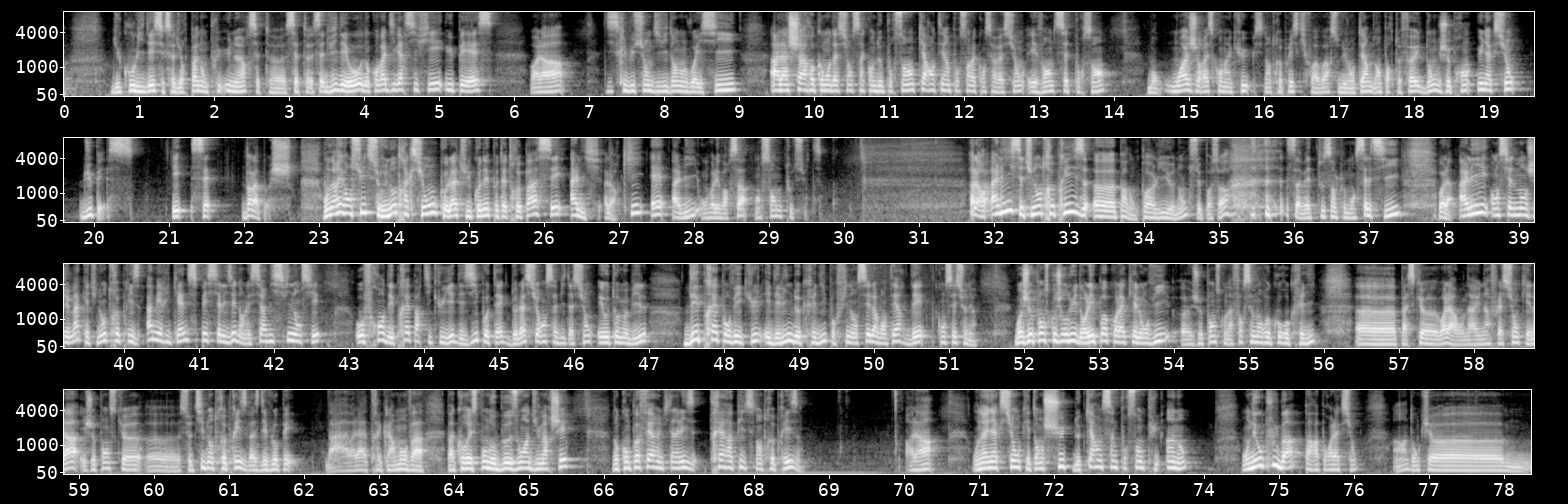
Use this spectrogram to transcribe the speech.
du coup, l'idée, c'est que ça ne dure pas non plus une heure, cette, euh, cette, cette, vidéo. Donc on va diversifier UPS, voilà, distribution de dividendes, on le voit ici. À l'achat, recommandation 52%, 41% la conservation et vente 7%. Bon, moi, je reste convaincu que c'est une entreprise qu'il faut avoir sur du long terme dans le portefeuille. Donc, je prends une action du PS. Et c'est dans la poche. On arrive ensuite sur une autre action que là, tu ne connais peut-être pas, c'est Ali. Alors, qui est Ali? On va aller voir ça ensemble tout de suite. Alors, Ali, c'est une entreprise, euh, pardon, pas Ali, euh, non, c'est pas ça, ça va être tout simplement celle-ci. Voilà, Ali, anciennement GMAC, est une entreprise américaine spécialisée dans les services financiers offrant des prêts particuliers, des hypothèques, de l'assurance habitation et automobile, des prêts pour véhicules et des lignes de crédit pour financer l'inventaire des concessionnaires. Moi, je pense qu'aujourd'hui, dans l'époque en laquelle on vit, euh, je pense qu'on a forcément recours au crédit euh, parce que voilà, on a une inflation qui est là et je pense que euh, ce type d'entreprise va se développer, bah, voilà, très clairement, va, correspondre aux besoins du marché. Donc, on peut faire une petite analyse très rapide de cette entreprise. Voilà, on a une action qui est en chute de 45% depuis un an. On est au plus bas par rapport à l'action. Hein. donc,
